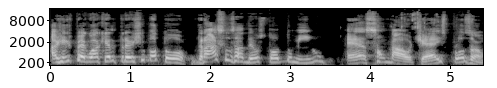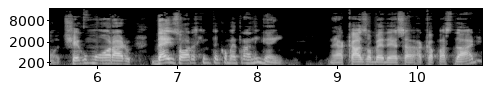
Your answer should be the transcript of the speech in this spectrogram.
a gente pegou aquele trecho e botou. Graças a Deus, todo domingo é sound out, é explosão. Chega um horário 10 horas que não tem como entrar ninguém. Né? A casa obedece a capacidade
